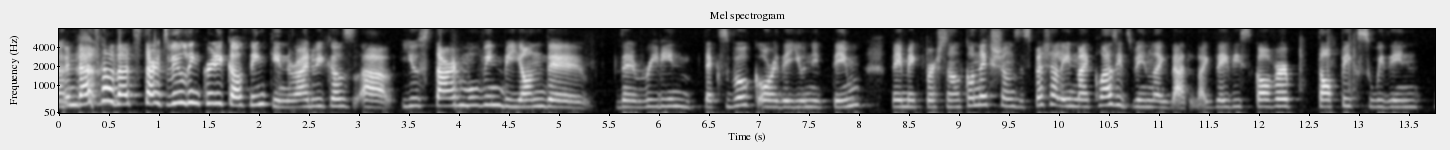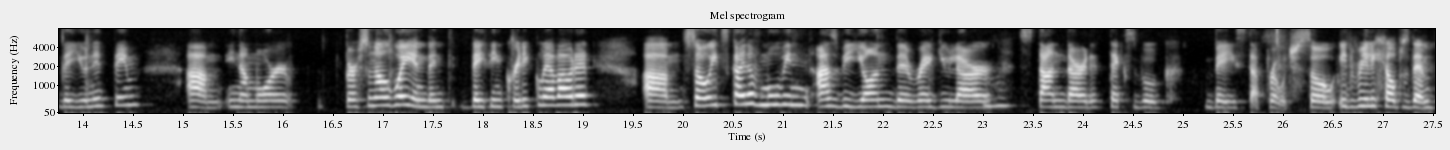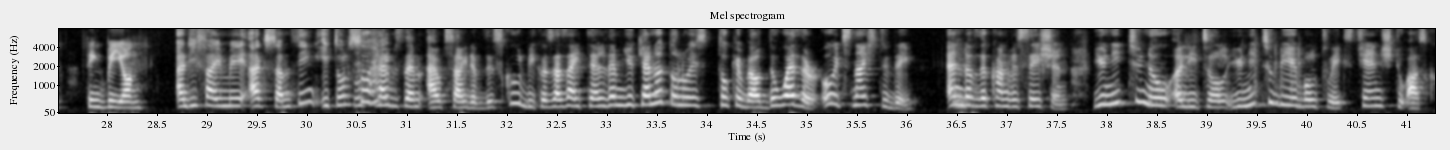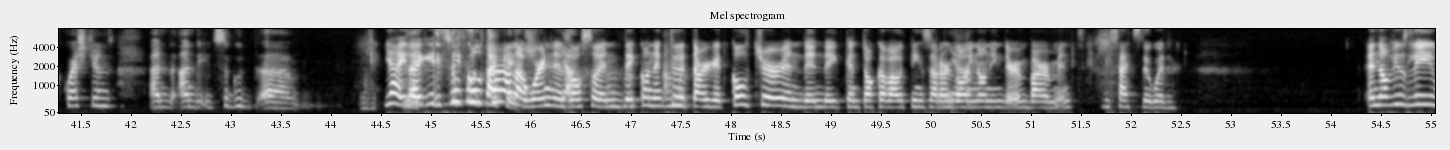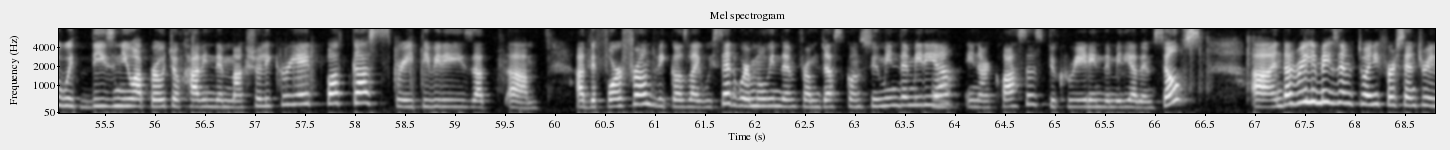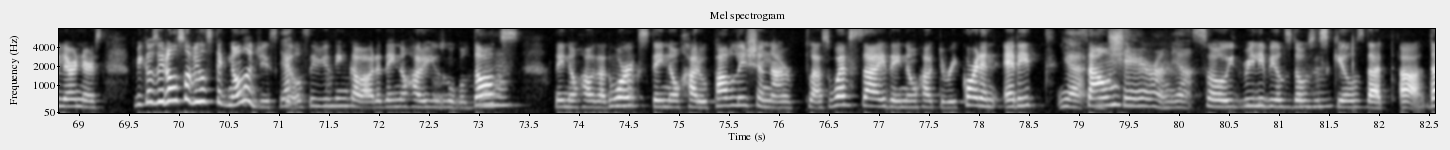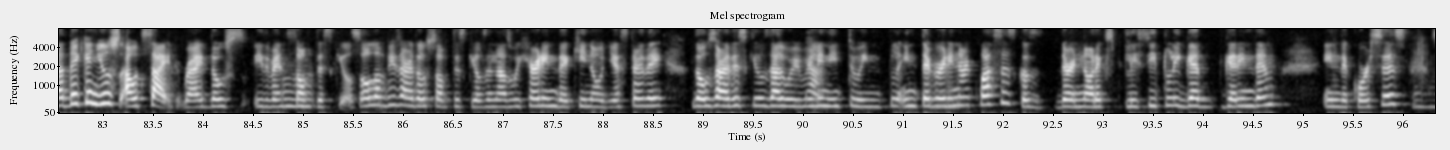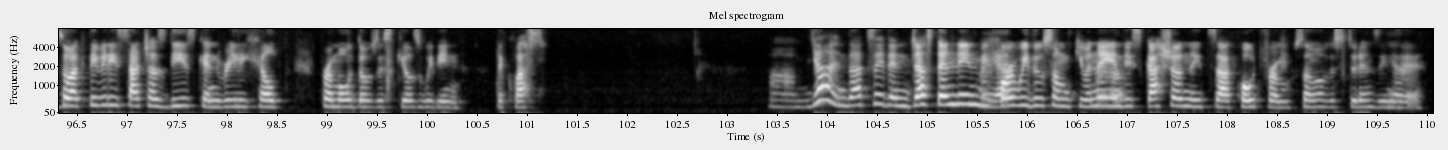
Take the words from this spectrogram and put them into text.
And that's how that starts building critical thinking, right? Because uh, you start moving beyond the the reading textbook or the unit theme. They make personal connections. Especially in my class, it's been like that. Like they discover topics within the unit theme um, in a more personal way, and then they think critically about it. Um, so it's kind of moving us beyond the regular standard textbook-based approach. So it really helps them think beyond. And if I may add something, it also Mm-hmm. helps them outside of the school because, as I tell them, you cannot always talk about the weather. Oh, it's nice today. End of the conversation. You need to know a little. You need to be able to exchange, to ask questions, and and it's a good. Um, Yeah, Like, like, it's, it's a the full cultural package. awareness Yeah. also, and they connect to the target culture, and then they can talk about things that are Yeah. going on in their environment besides the weather. And obviously, with this new approach of having them actually create podcasts, creativity is at um, at the forefront because, like we said, we're moving them from just consuming the media in our classes to creating the media themselves. Uh, and that really makes them 21st century learners because it also builds technology skills. If you mm-hmm. think about it, they know how to use Google Docs, mm-hmm. they know how that mm-hmm. works, they know how to publish on our class website, they know how to record and edit yeah, and sound. share, and yeah. So it really builds those skills that uh, that they can use outside, right? Those even soft skills. All of these are those soft skills, and as we heard in the keynote yesterday, those are the skills that we really Yeah. need to in- integrate in our classes because they're not explicitly get, getting them in the courses. So activities such as these can really help promote those skills within the class. Um, yeah, and that's it. And just ending Oh, yeah. before we do some Q and A and Uh-huh. discussion, it's a quote from some of the students in Yeah. the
